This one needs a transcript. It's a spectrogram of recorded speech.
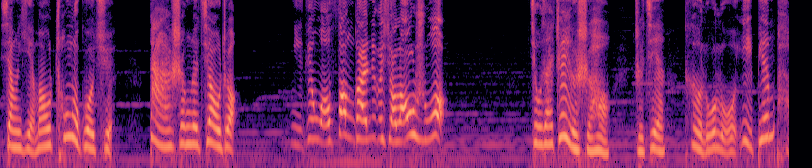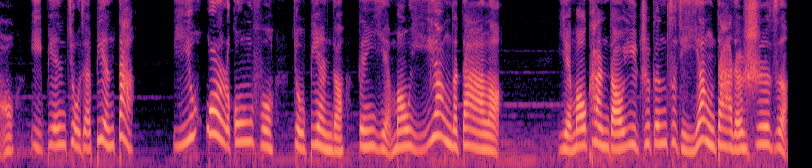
向野猫冲了过去，大声的叫着：“你给我放开那个小老鼠！”就在这个时候，只见特鲁鲁一边跑。一边就在变大，一会儿的功夫就变得跟野猫一样的大了。野猫看到一只跟自己一样大的狮子，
